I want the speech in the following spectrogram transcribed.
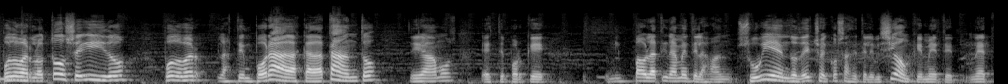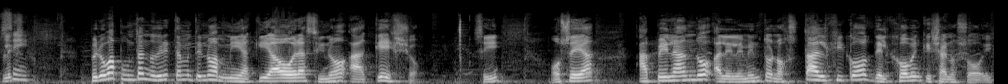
Puedo verlo todo seguido, puedo ver las temporadas cada tanto, digamos, este porque paulatinamente las van subiendo, de hecho hay cosas de televisión que mete Netflix, Sí. pero va apuntando directamente no a mí aquí ahora, sino a aquello, ¿sí? O sea, apelando al elemento nostálgico del joven que ya no soy.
